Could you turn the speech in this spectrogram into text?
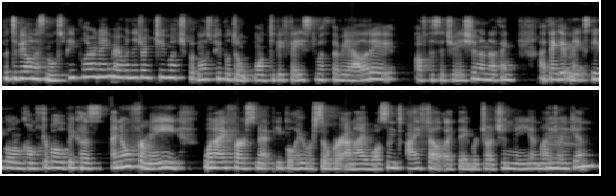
But to be honest, most people are a nightmare when they drink too much, but most people don't want to be faced with the reality of the situation. And I think, I think it makes people uncomfortable because I know for me, when I first met people who were sober and I wasn't, I felt like they were judging me and my mm. drinking.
